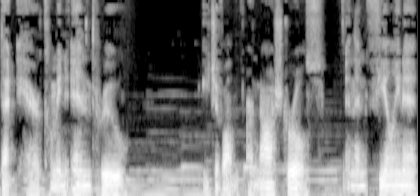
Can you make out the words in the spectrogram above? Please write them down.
that air coming in through each of our nostrils and then feeling it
